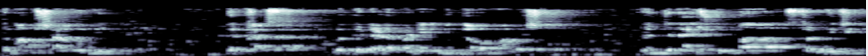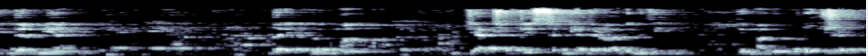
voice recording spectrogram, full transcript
તમામ શાળાઓની દરખાસ્ત વર્ગ ઘટાડા માટેની નોંધાવવામાં આવે છે. રંજન હાઈસ્કૂલમાં સ્થળ વિઝિટ દરમિયાન દરેક વર્ગમાં જ્યાં છત્રીસ સંખ્યા જળવાતી નથી તે માલુમ પડ્યું છે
